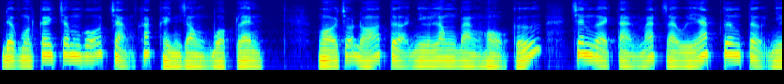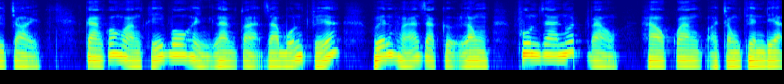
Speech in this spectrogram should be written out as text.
được một cây châm gỗ chạm khắc hình rồng buộc lên. Ngồi chỗ đó tựa như long bàng hổ cứ, trên người tản mát ra uy áp tương tự như trời, càng có hoàng khí vô hình lan tỏa ra bốn phía, huyễn hóa ra cự long, phun ra nuốt vào, hào quang ở trong thiên địa.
